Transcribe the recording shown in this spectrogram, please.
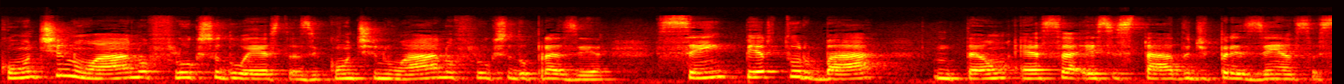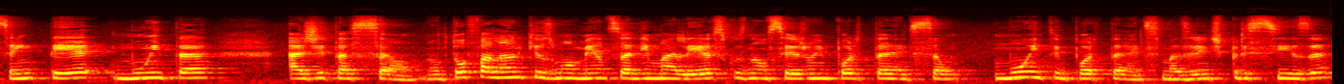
continuar no fluxo do êxtase, continuar no fluxo do prazer, sem perturbar então essa esse estado de presença, sem ter muita agitação. Não estou falando que os momentos animalescos não sejam importantes, são muito importantes, mas a gente precisa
